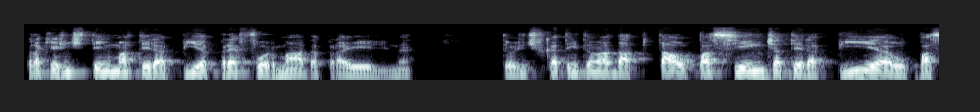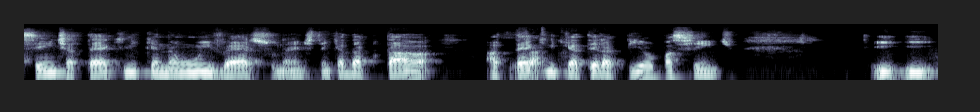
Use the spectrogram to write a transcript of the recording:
para que a gente tenha uma terapia pré-formada para ele, né? Então a gente fica tentando adaptar o paciente à terapia, o paciente à técnica, e não o inverso, né? A gente tem que adaptar a técnica Exato. e a terapia ao paciente. E, e,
